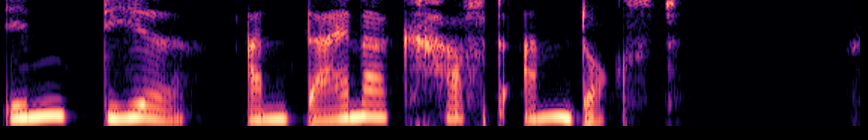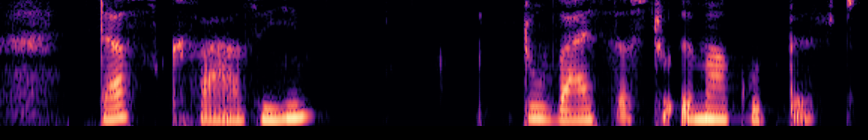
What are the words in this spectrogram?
in dir an deiner Kraft andockst. Dass quasi du weißt, dass du immer gut bist.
